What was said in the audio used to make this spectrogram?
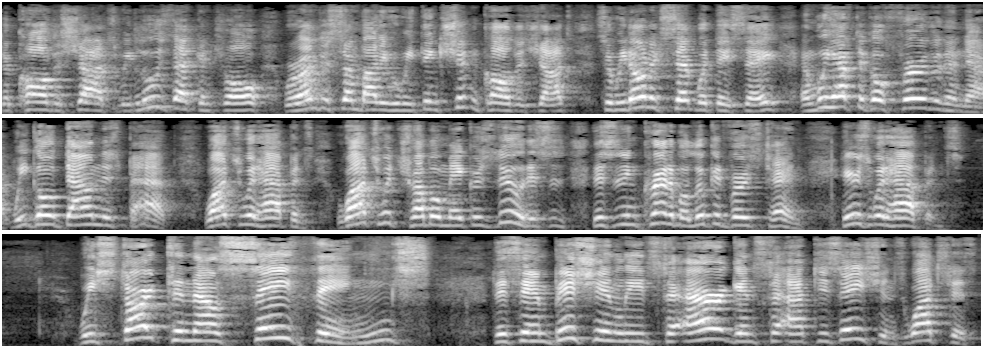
to call the shots. We lose that control. We're under somebody who we think shouldn't call the shots, so we don't accept what they say, and we have to go further than that. We go down this path. Watch what happens. Watch what troublemakers do. This is, this is incredible. Look at verse 10. Here's what happens. We start to now say things. This ambition leads to arrogance, to accusations. Watch this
